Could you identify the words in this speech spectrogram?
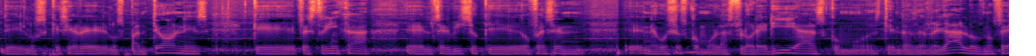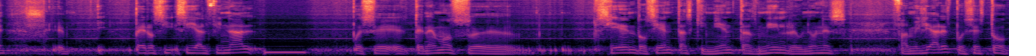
de los que cierre los panteones, que restrinja el servicio que ofrecen eh, negocios como las florerías, como tiendas de regalos, no sé. Eh, pero si, si al final pues tenemos 100, 200, 500, mil reuniones familiares, pues esto,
